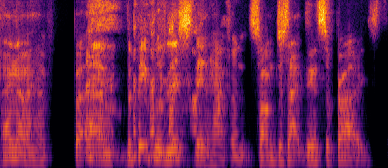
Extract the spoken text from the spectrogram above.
I know I have, but um, the people listening haven't. So I'm just acting surprised.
